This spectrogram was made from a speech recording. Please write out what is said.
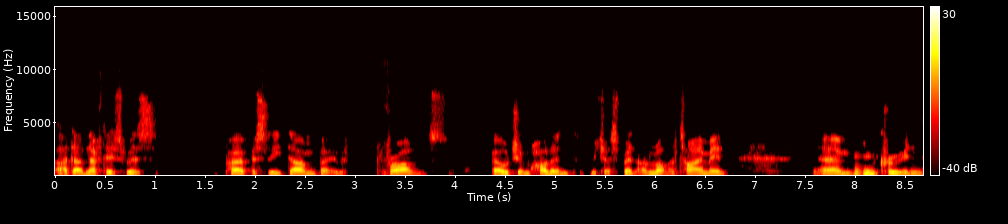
I don't know if this was purposely done, but it was France, Belgium, Holland, which I spent a lot of time in um, recruiting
